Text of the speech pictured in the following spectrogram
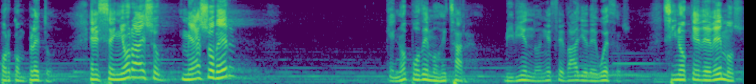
por completo. El Señor ha hecho, me ha hecho ver que no podemos estar viviendo en ese valle de huesos, sino que debemos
